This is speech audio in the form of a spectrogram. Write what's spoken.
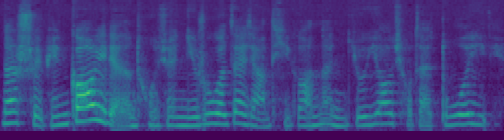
那水平高一点的同学，你如果再想提高，那你就要求再多一点。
